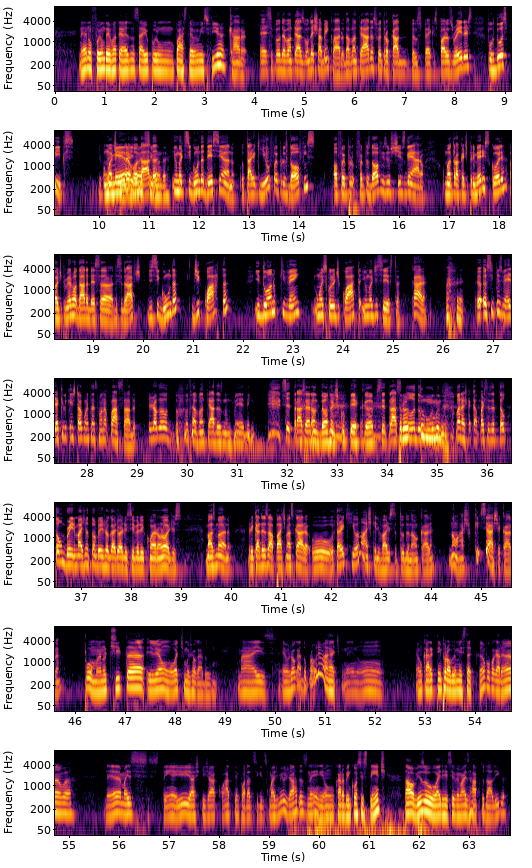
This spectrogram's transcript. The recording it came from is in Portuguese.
né? Não foi um Devante Adams saiu por um pastel e uma esfirra. Cara, é, se foi o Devante Adams, vamos deixar bem claro, o Devante Adams foi trocado pelos Packers para os Raiders por duas picks. De uma de primeira rodada uma de e uma de segunda desse ano. O Tyreek Hill foi para os Dolphins, ou foi para os Dolphins e os Chiefs ganharam uma troca de primeira escolha, ou de primeira rodada dessa, desse draft, de segunda, de quarta e do ano que vem uma escolha de quarta e uma de sexta. Cara, eu, eu, simplesmente, é aquilo que a gente estava comentando semana passada. Você joga o, o Davanteadas no Madden, você traz o Aaron Donald, Cooper Cup, você traz todo, todo mundo. mundo. Mano, acho que é capaz de trazer até o Tom Brady. Imagina o Tom Brady jogar de wide receiver ali com o Aaron Rodgers. Mas, mano, brincadeiras à parte, mas, cara, o, o Tarek Hill, eu não acho que ele vale isso tudo, não, cara. Não acho. O que, que você acha, cara? Pô, mano, o Tita, ele é um ótimo jogador. Mas é um jogador problemático, né? Não... É um cara que tem problema em campo pra caramba, né? Mas tem aí, acho que já quatro temporadas seguidas com mais de mil jardas, né? É um cara bem consistente. Talvez o wide receiver mais rápido da liga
